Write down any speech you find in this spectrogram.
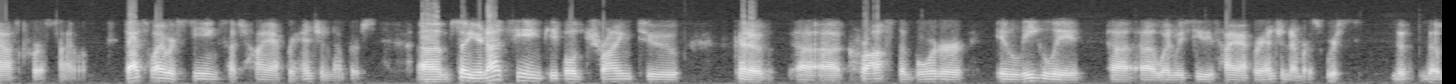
ask for asylum. That's why we're seeing such high apprehension numbers. Um, so you're not seeing people trying to kind of uh, uh, cross the border illegally uh, uh, when we see these high apprehension numbers. We're the the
